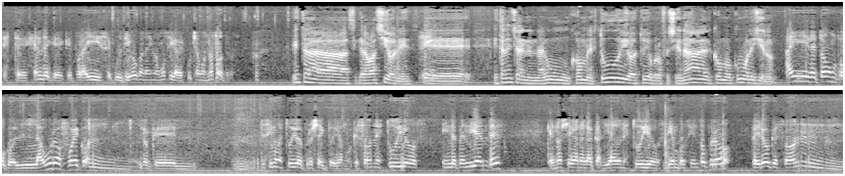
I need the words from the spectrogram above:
este, gente que, que por ahí se cultivó con la misma música que escuchamos nosotros. Estas grabaciones, Sí. eh, ¿están hechas en algún home studio, estudio profesional? ¿Cómo, cómo lo hicieron? Hay de todo un poco. El laburo fue con lo que el- decimos estudio de proyecto, digamos, que son estudios independientes que no llegan a la calidad de un estudio 100% pro, pero que son,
